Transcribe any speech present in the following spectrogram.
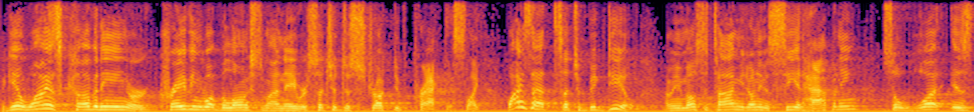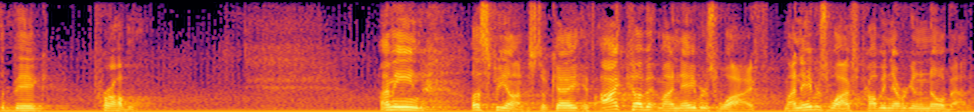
Again, why is coveting or craving what belongs to my neighbor such a destructive practice? Like, why is that such a big deal? I mean, most of the time you don't even see it happening. So, what is the big problem? I mean, let's be honest, okay? If I covet my neighbor's wife, my neighbor's wife's probably never going to know about it.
